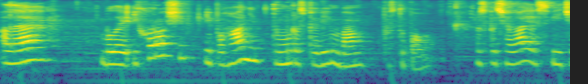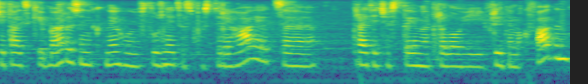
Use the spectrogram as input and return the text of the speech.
Але були і хороші, і погані, тому розповім вам поступово. Розпочала я свій читацький березень книгою Служниця спостерігає. Це третя частина трилогії Фріди Макфаден.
